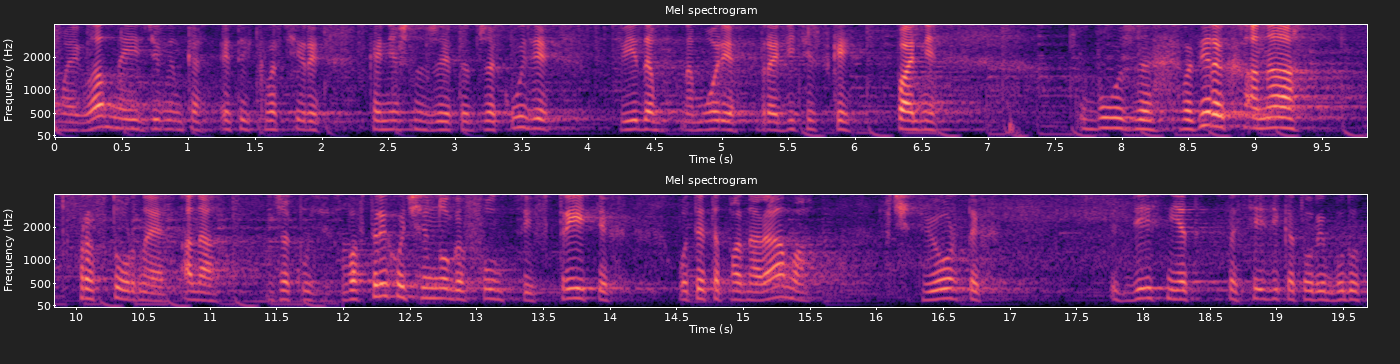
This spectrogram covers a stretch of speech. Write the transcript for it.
Самая главная изюминка этой квартиры, конечно же, это джакузи с видом на море в родительской спальне. Боже, во-первых, она просторная она, джакузи. Во-вторых, очень много функций. В-третьих, вот эта панорама. В-четвертых, здесь нет соседей, которые будут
